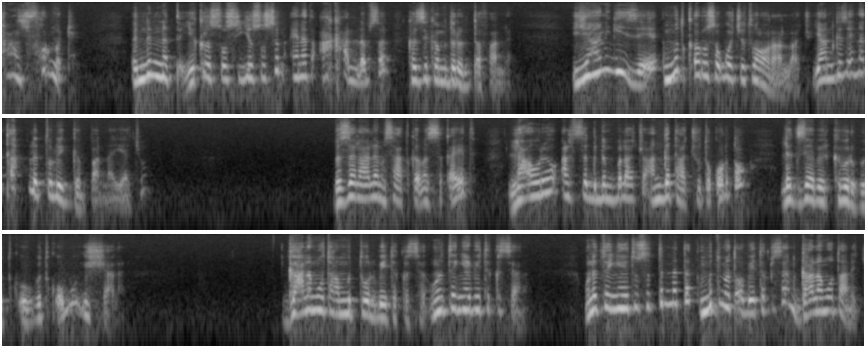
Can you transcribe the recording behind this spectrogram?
transformed እንነጠ የክርስቶስ ኢየሱስን አይነት አካል ለብሰን ከዚህ ከምድር እንጠፋለን። ያን ጊዜ የምትቀሩ ሰዎች ትኖራላችሁ። ያን ጊዜ ነቃ ልትሉ ይገባል። አያችሁ፣ በዘላለም እሳት ከመሰቃየት ለአውሬው አልሰግድም ብላችሁ አንገታችሁ ተቆርጦ ለእግዚአብሔር ክብር ብትቆሙ ይሻላል። ጋለሞታ የምትሆን ቤተክርስቲያን እውነተኛ ቤተክርስቲያን እውነተኛይቱ ስትነጠቅ የምትመጣው ቤተክርስቲያን ጋለሞታ ነች።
